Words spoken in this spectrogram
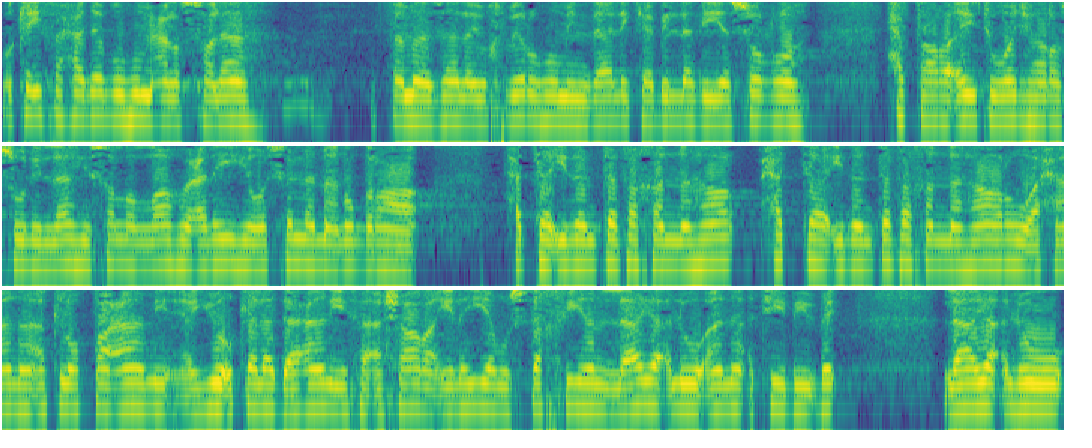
وكيف حدبهم على الصلاة فما زال يخبره من ذلك بالذي يسره حتى رأيت وجه رسول الله صلى الله عليه وسلم نضرا حتى إذا انتفخ النهار حتى إذا انتفخ النهار وحان أكل الطعام أن يؤكل دعاني فأشار إلي مستخفيا لا يألو أن أتي لا يألو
